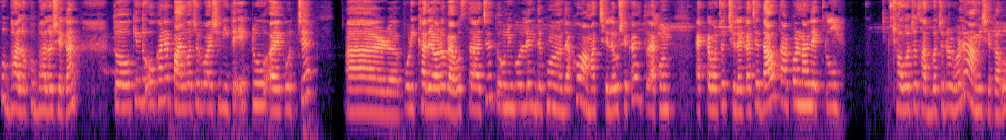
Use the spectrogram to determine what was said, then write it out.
খুব ভালো খুব ভালো শেখান। তো কিন্তু ওখানে পাঁচ বছর বয়সে নিতে একটু এ করছে। আর পরীক্ষা দেওয়ারও ব্যবস্থা আছে। তো উনি বললেন দেখুন দেখো, আমার ছেলেও শেখায়। তো এখন একটা বছর ছেলের কাছে দাও, তারপর নাহলে একটু ছ বছর, সাত বছরের হলে আমি শেখাবো।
